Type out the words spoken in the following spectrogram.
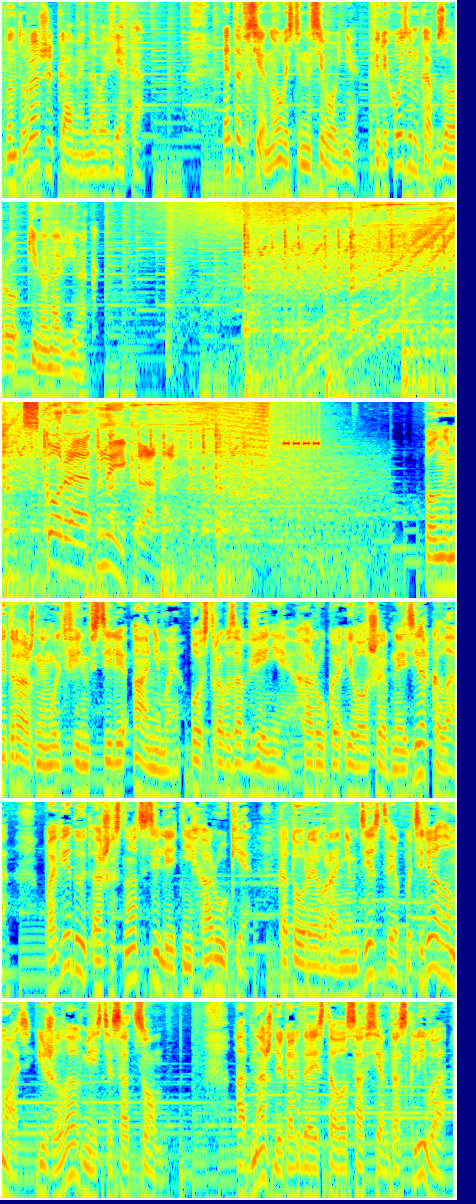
в антураже каменного века. Это все новости на сегодня. Переходим к обзору киноновинок. Скоро на экранах. Полнометражный мультфильм в стиле аниме «Остров забвения. Харука и волшебное зеркало» поведает о 16-летней Харуке, которая в раннем детстве потеряла мать и жила вместе с отцом. Однажды, когда ей стало совсем тоскливо,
